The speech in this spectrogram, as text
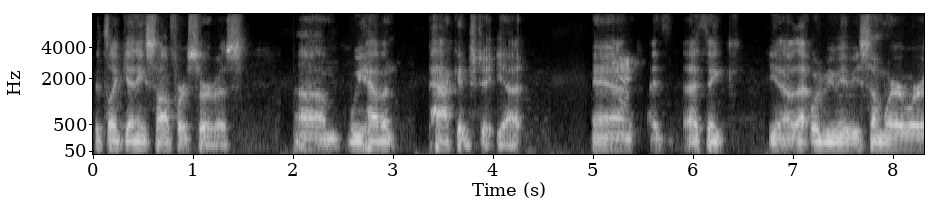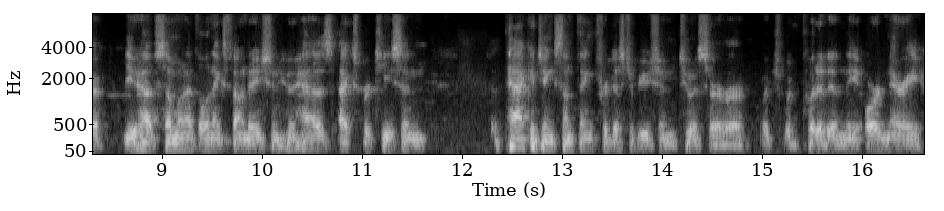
it's like any software service. Um, we haven't packaged it yet, and I I think you know that would be maybe somewhere where you have someone at the Linux Foundation who has expertise in packaging something for distribution to a server, which would put it in the ordinary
